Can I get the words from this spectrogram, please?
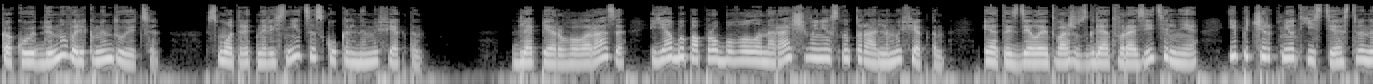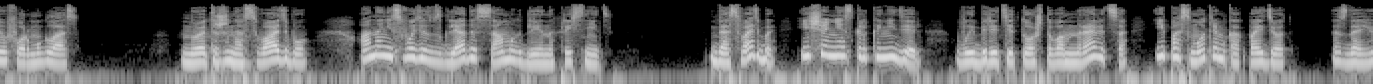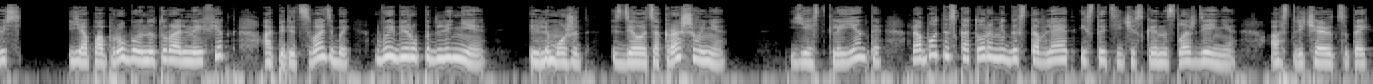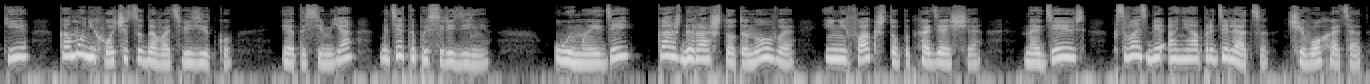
«Какую длину вы рекомендуете?» Смотрит на ресницы с кукольным эффектом. Для первого раза я бы попробовала наращивание с натуральным эффектом. Это сделает ваш взгляд выразительнее и подчеркнет естественную форму глаз. Но это же на свадьбу. Она не сводит взгляды с самых длинных ресниц. До свадьбы еще несколько недель. Выберите то, что вам нравится, и посмотрим, как пойдет. Сдаюсь. Я попробую натуральный эффект, а перед свадьбой выберу подлиннее. Или, может, сделать окрашивание? Есть клиенты, работа с которыми доставляет эстетическое наслаждение, а встречаются такие, кому не хочется давать визитку. Эта семья где-то посередине. Уйма идей, каждый раз что-то новое, и не факт, что подходящее. Надеюсь, к свадьбе они определятся, чего хотят.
